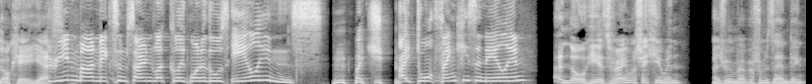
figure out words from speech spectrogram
Okay, yes. Green Man makes him sound like like one of those aliens, which I don't think he's an alien. Uh, No, he is very much a human, as you remember from his ending.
